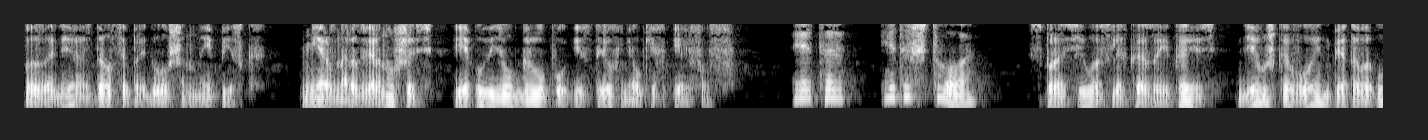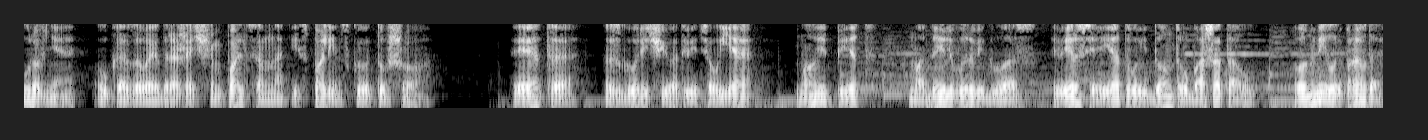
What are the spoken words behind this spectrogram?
Позади раздался приглушенный писк. Нервно развернувшись, я увидел группу из трех мелких эльфов. «Это... это что?» Спросила, слегка заикаясь, девушка-воин пятого уровня, указывая дрожащим пальцем на исполинскую тушу. «Это...» — с горечью ответил я. «Мой пет. Модель «Вырви глаз». Версия «Я твой дом труба шатал». Он милый, правда?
